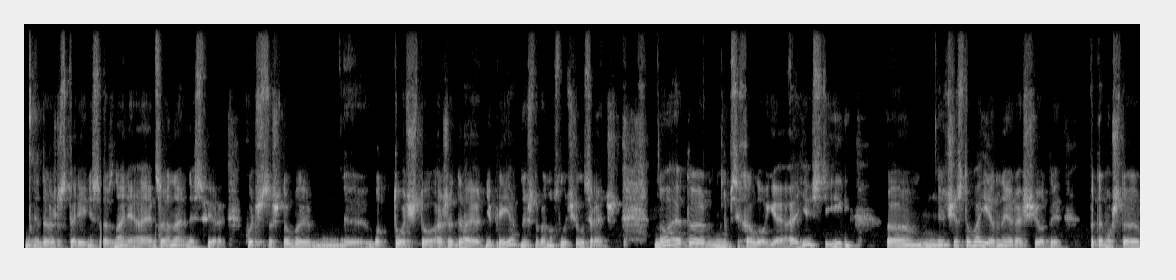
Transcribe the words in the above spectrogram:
даже скорее не сознания, а эмоциональной сферы. Хочется, чтобы э, вот то, что ожидают неприятное, чтобы оно случилось раньше. Но это психология. А есть и э, чисто военные расчеты – Потому что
